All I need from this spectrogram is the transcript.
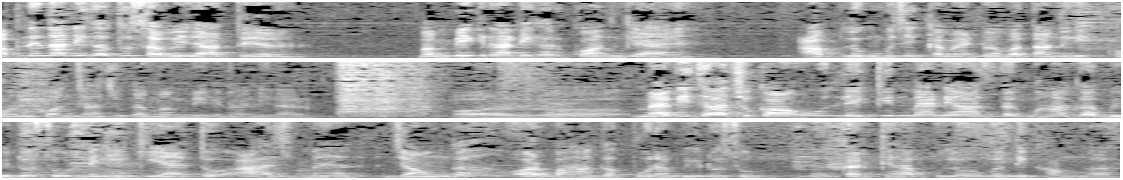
अपने नानी घर तो सभी जाते हैं। मम्मी के नानी घर कौन गया है? आप लोग मुझे कमेंट में बताने कि कौन कौन जा चुका है मम्मी के नानी घर। और मैं भी जा चुका हूँ, लेकिन मैंने आज तक वहाँ का वीडियो शूट नहीं किया है। तो आज मैं जाऊँगा और वहाँ का पूरा वीडियो शूट करके आपको लोगों को दिखाऊँगा।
